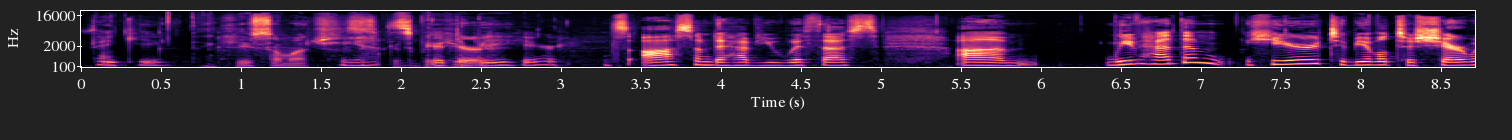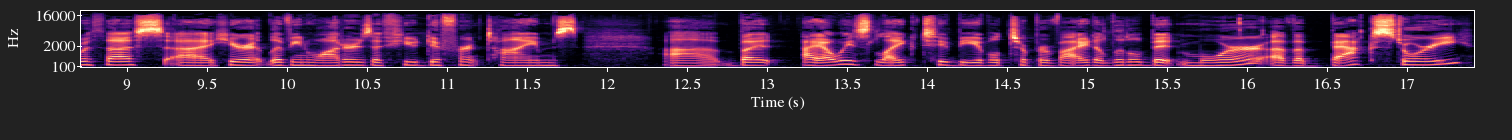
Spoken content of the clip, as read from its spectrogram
Thank you. Thank you so much. Yeah, it's good, to be here. It's awesome to have you with us. Um, we've had them here to be able to share with us uh, here at Living Waters a few different times. Uh, but I always like to be able to provide a little bit more of a backstory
